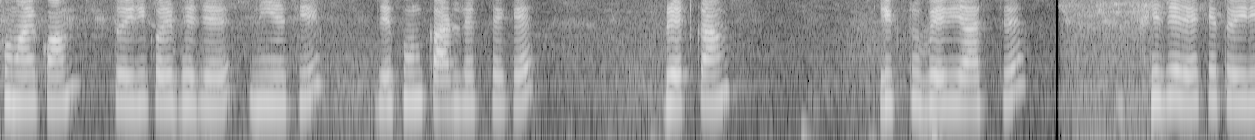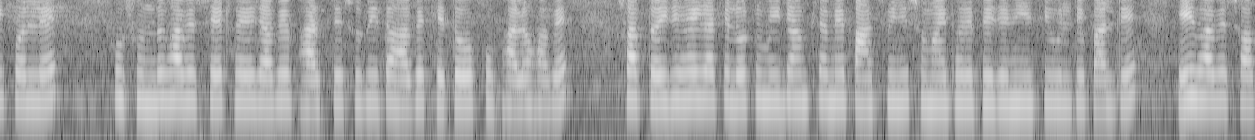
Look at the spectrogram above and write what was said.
সময় কম তৈরি করে ভেজে নিয়েছি। দেখুন কাটলেট থেকে ব্রেড ক্রামস একটু বেরিয়ে আসছে। ফ্রিজে রেখে তৈরি করলে খুব সুন্দরভাবে সেট হয়ে যাবে, ভাজতে সুবিধা হবে, খেতেও খুব ভালো হবে। সব তৈরি হয়ে গেছে লো টু মিডিয়াম ফ্লেমে পাঁচ মিনিট সময় ধরে ভেজে নিয়েছি উল্টে পাল্টে। এইভাবে সব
